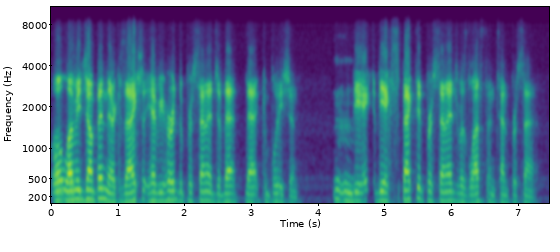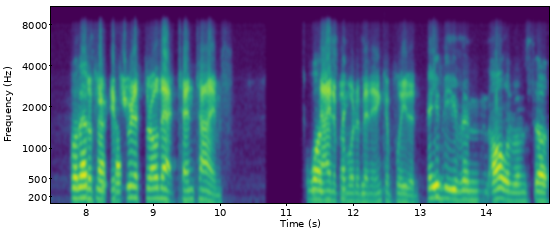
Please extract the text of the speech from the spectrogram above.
well, let me jump in there because I actually have you heard the percentage of that that completion? Mm-mm. The the expected percentage was less than 10%. Well, that's so if you, if you were to throw that 10 times, once, nine of them would have been incompleted. maybe even all of them. So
